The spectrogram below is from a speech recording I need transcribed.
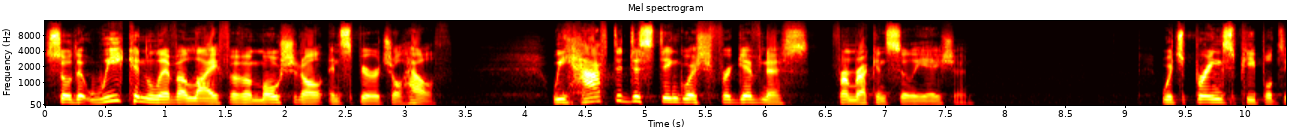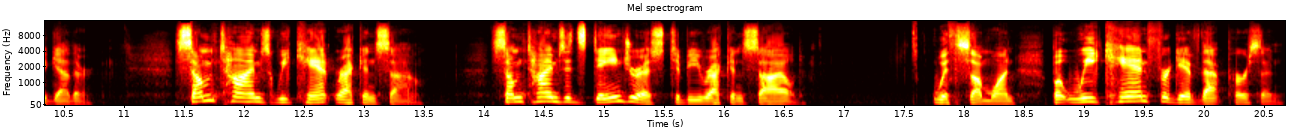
so that we can live a life of emotional and spiritual health. We have to distinguish forgiveness from reconciliation, which brings people together. Sometimes we can't reconcile. Sometimes it's dangerous to be reconciled with someone, but we can forgive that person.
